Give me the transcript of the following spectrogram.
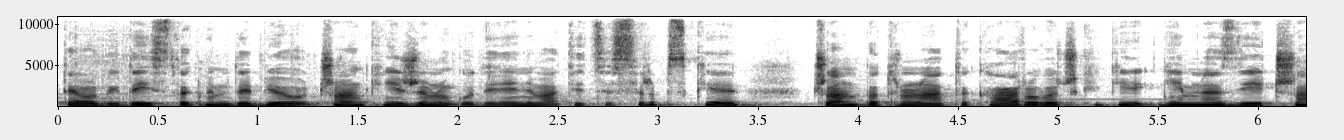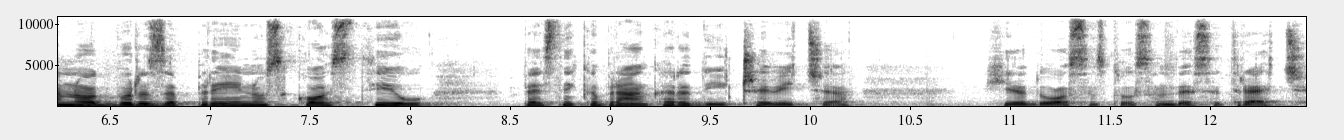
Htela bih da istaknem da je bio član književnog odeljenja Matice Srpske, član patronata Karovačke gimnazije i član odbora za prenos kostiju pesnika Branka Radičevića 1883.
